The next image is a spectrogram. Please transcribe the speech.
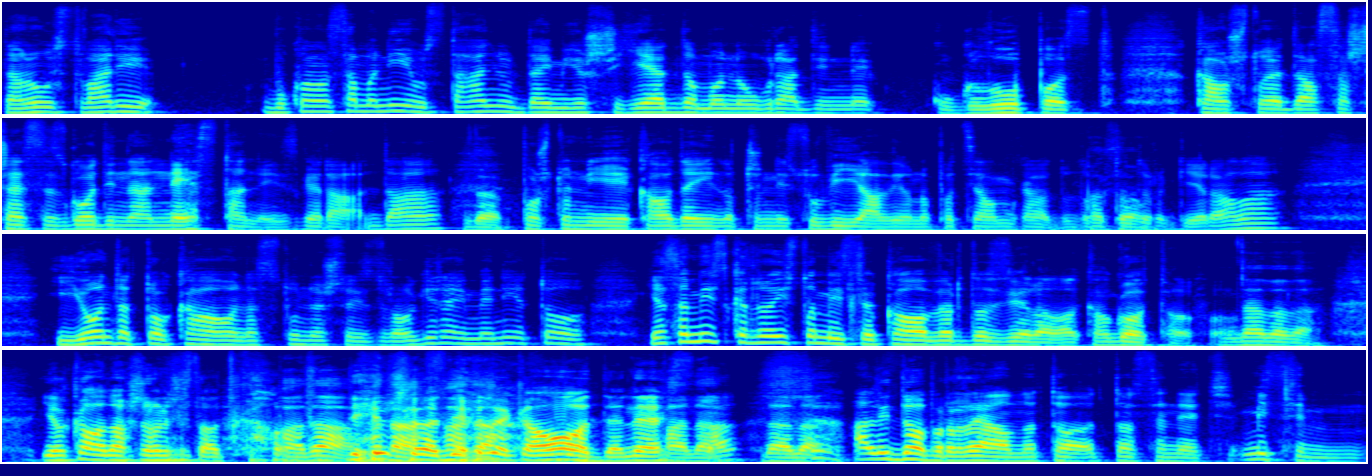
da ono u stvari bukvalno samo nije u stanju da im još jednom ono uradi neku glupost kao što je da sa 16 godina nestane iz grada. Da. Pošto nije kao da inače nisu vijali ono po cijelom gradu dok pa se drogirala. I onda to kao nas tu nešto izdrogira i meni je to... Ja sam iskreno isto mislio kao overdozirala, kao gotovo. Da, da, da. Ili kao naš oni sad kao pa da, diže, pa da, pa diže, da. kao ode, nesta. Pa da, da, da. Ali dobro, realno to, to se neće. Mislim,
